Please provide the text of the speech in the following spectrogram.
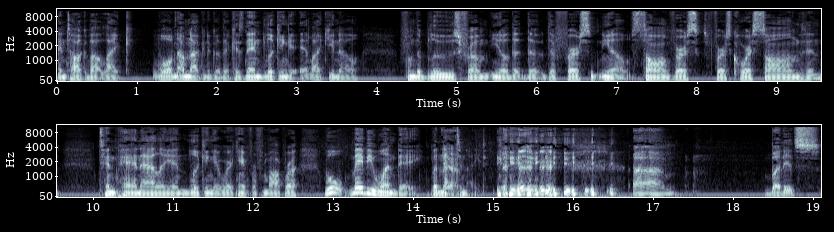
and talk about like well i'm not gonna go there because then looking at, at like you know from the blues from you know the the the first you know song verse first chorus songs and Tin Pan Alley and looking at where it came from from opera. Well, maybe one day, but not Yeah. tonight. Um, but it's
